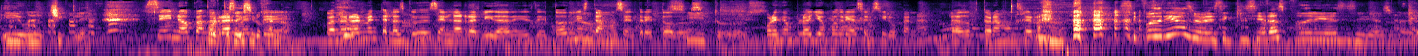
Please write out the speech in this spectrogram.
y un chicle. Sí, ¿no? Cuando Porque soy cirujano. Cuando realmente las cosas en la realidad es de todos necesitamos entre todos. Sí, todos. Por ejemplo, yo podría ser cirujana, la doctora Montserrat. Si podrías, bebé, si quisieras, podrías y serías una gran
